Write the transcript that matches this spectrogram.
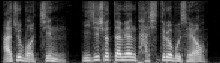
아주 멋진. 잊으셨다면 다시 들어보세요.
